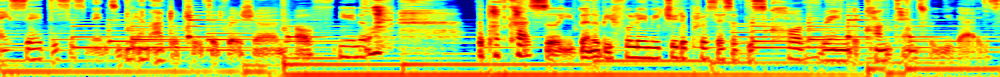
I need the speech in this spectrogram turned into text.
i said this is meant to be an adulterated version of you know the podcast so you're going to be following me through the process of discovering the content for you guys.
